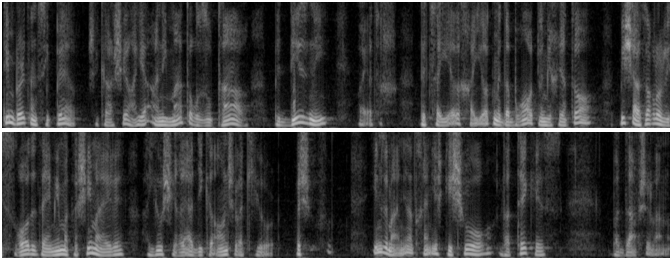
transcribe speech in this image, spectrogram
טים ברטון סיפר שכאשר היה אנימטור זוטר בדיסני, והיה צריך לצייר חיות מדברות למחייתו, מי שעזר לו לשרוד את הימים הקשים האלה היו שירי הדיכאון של הקיור. ושוב, אם זה מעניין אתכם, יש קישור לטקס בדף שלנו.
